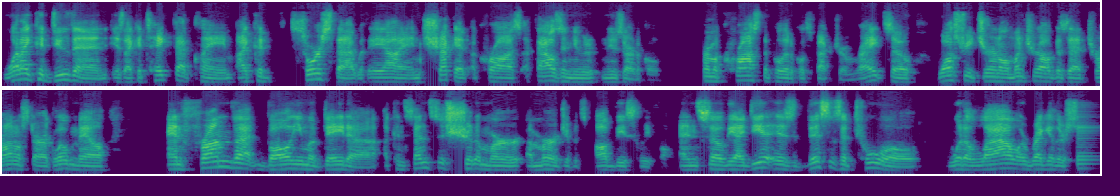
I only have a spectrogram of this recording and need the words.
what i could do then is i could take that claim i could source that with ai and check it across a thousand new, news articles from across the political spectrum right so wall street journal montreal gazette toronto star globe mail and from that volume of data, a consensus should emer- emerge if it's obviously false. And so the idea is this is a tool would allow a regular citizen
